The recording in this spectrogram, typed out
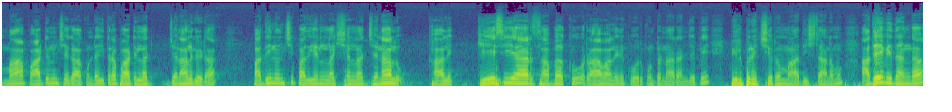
మా పార్టీ నుంచే కాకుండా ఇతర పార్టీల జనాలు కూడా పది నుంచి పదిహేను లక్షల జనాలు ఖాళీ కేసీఆర్ సభకు రావాలని కోరుకుంటున్నారని చెప్పి పిలుపునిచ్చారు మా అధిష్టానము. అదేవిధంగా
